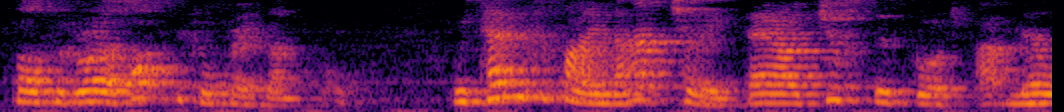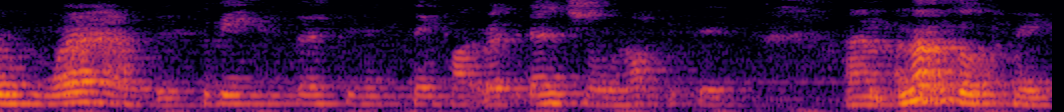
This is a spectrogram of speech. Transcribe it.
Salford Royal Hospital, for example, we tend to find that actually they are just as good at mills and warehouses for being converted into things like residential and offices um, and that sort of thing.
